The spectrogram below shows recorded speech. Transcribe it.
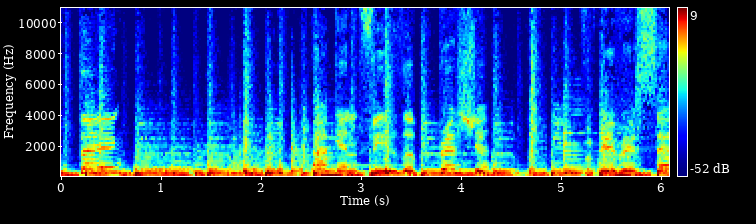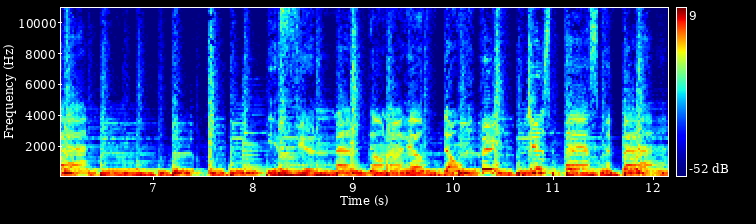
My thing. I can feel the pressure from every side. If you're not gonna help, don't hurt, just pass me by.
